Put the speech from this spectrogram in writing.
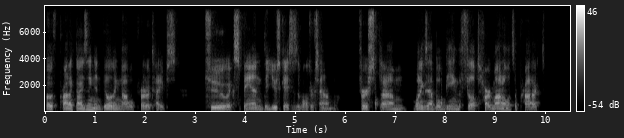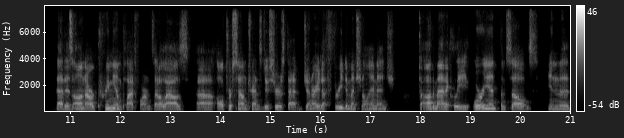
both productizing and building novel prototypes to expand the use cases of ultrasound First, um, one example being the Philips Heart Model. It's a product that is on our premium platforms that allows uh, ultrasound transducers that generate a three-dimensional image to automatically orient themselves in the,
